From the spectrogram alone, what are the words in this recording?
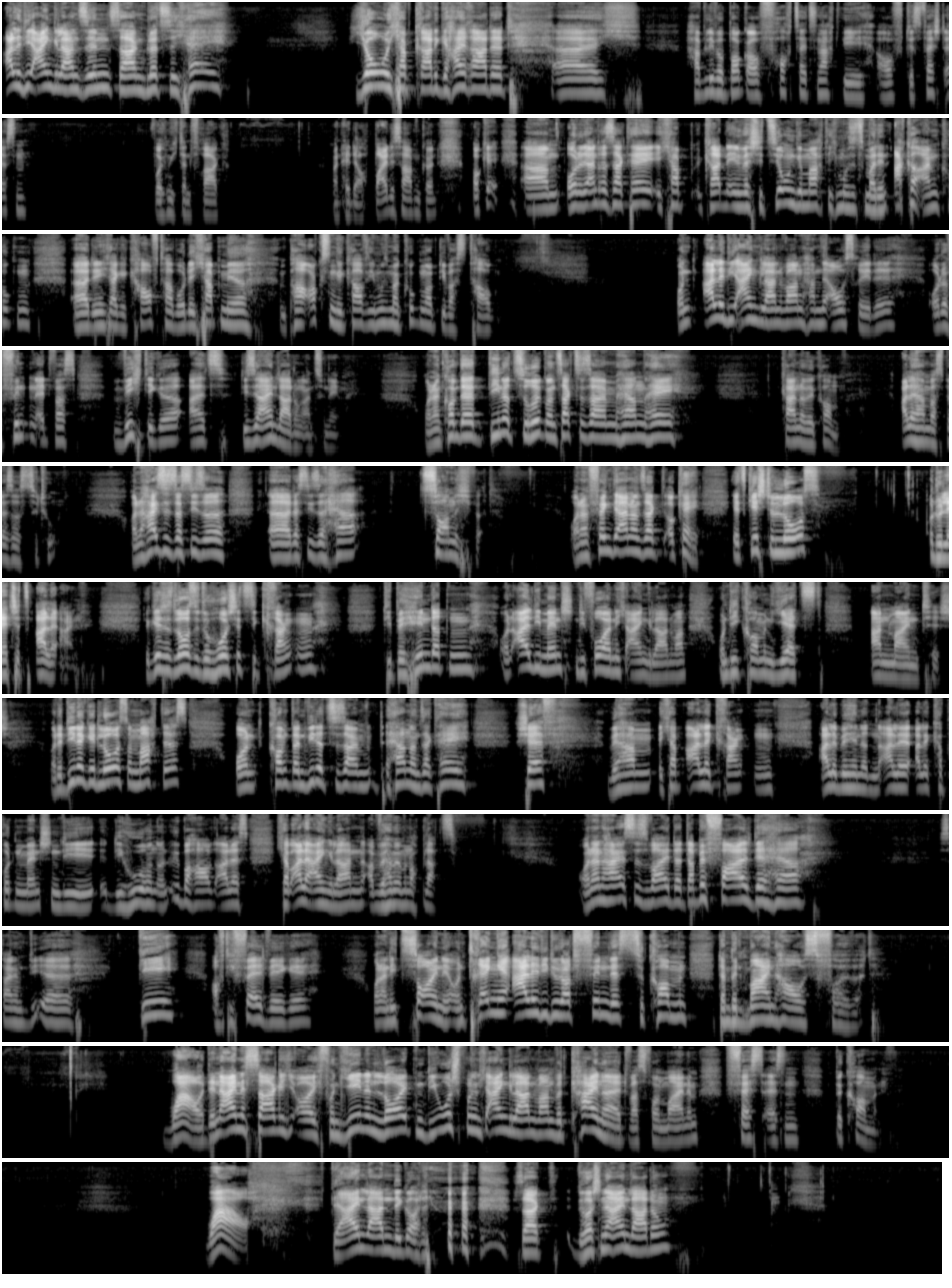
Alle, die eingeladen sind, sagen plötzlich, hey, yo, ich habe gerade geheiratet, äh, ich habe lieber Bock auf Hochzeitsnacht wie auf das Festessen. Wo ich mich dann frage, man hätte auch beides haben können. Okay. Ähm, oder der andere sagt, hey, ich habe gerade eine Investition gemacht, ich muss jetzt mal den Acker angucken, äh, den ich da gekauft habe. Oder ich habe mir ein paar Ochsen gekauft, ich muss mal gucken, ob die was taugen. Und alle, die eingeladen waren, haben eine Ausrede oder finden etwas wichtiger, als diese Einladung anzunehmen. Und dann kommt der Diener zurück und sagt zu seinem Herrn, hey, keiner will kommen. Alle haben was Besseres zu tun. Und dann heißt es, dass dieser, äh, dass dieser Herr zornig wird. Und dann fängt er an und sagt, okay, jetzt gehst du los und du lädst jetzt alle ein. Du gehst jetzt los und du holst jetzt die Kranken, die Behinderten und all die Menschen, die vorher nicht eingeladen waren und die kommen jetzt an meinen Tisch. Und der Diener geht los und macht es und kommt dann wieder zu seinem Herrn und sagt, hey, Chef, wir haben, ich habe alle Kranken, alle Behinderten, alle, alle kaputten Menschen, die, die Huren und überhaupt alles, ich habe alle eingeladen, aber wir haben immer noch Platz. Und dann heißt es weiter, da befahl der Herr seinem, äh, geh auf die Feldwege und an die Zäune und dränge alle, die du dort findest, zu kommen, damit mein Haus voll wird. Wow, denn eines sage ich euch, von jenen Leuten, die ursprünglich eingeladen waren, wird keiner etwas von meinem Festessen bekommen. Wow, der einladende Gott sagt, du hast eine Einladung,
